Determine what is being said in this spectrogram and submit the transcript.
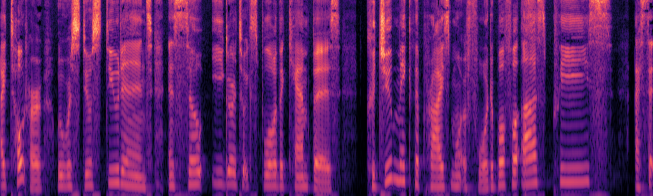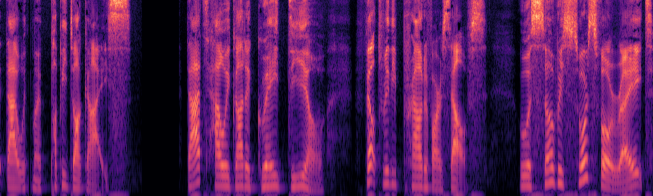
I told her we were still students and so eager to explore the campus. Could you make the price more affordable for us, please? I said that with my puppy dog eyes. That's how we got a great deal. Felt really proud of ourselves. We were so resourceful, right?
